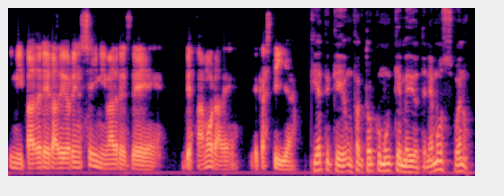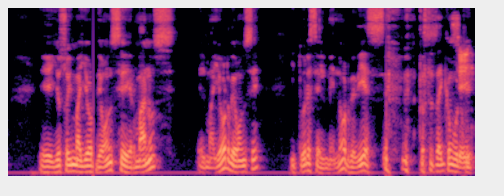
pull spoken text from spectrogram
y, mi padre era de Orense y mi madre es de, de Zamora, de, de Castilla. Fíjate que un factor común que medio tenemos, bueno, eh, yo soy mayor de 11 hermanos, el mayor de 11, y tú eres el menor de 10. Entonces hay como Sí.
